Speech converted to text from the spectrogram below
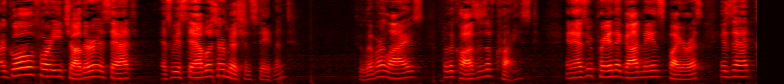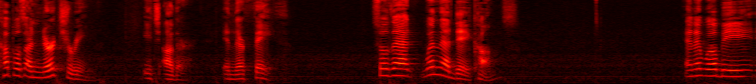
our goal for each other is that as we establish our mission statement, to live our lives for the causes of Christ, and as we pray that God may inspire us, is that couples are nurturing each other in their faith. So that when that day comes, and it will be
